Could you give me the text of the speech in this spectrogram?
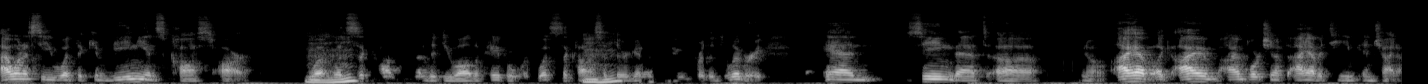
I want to see what the convenience costs are. What, mm-hmm. What's the cost for them to do all the paperwork? What's the cost mm-hmm. that they're going to do for the delivery? And seeing that, uh, you know, I have like I'm I'm fortunate enough that I have a team in China.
